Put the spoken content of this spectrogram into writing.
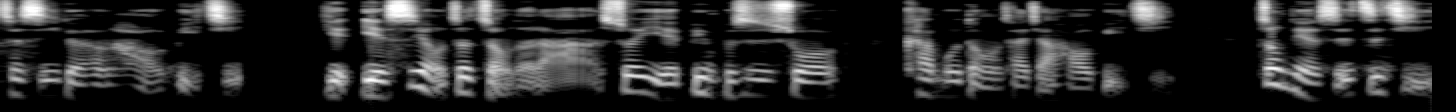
这是一个很好的笔记，也也是有这种的啦。所以也并不是说看不懂才叫好笔记。重点是自己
